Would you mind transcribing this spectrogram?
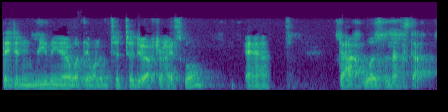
they didn't really know what they wanted to, to do after high school, and that was the next step.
